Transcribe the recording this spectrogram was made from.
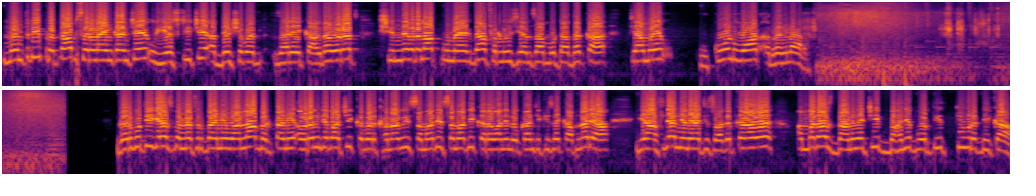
मंत्री प्रताप सरनाईकांचे एसटीचे अध्यक्षपद झाले कागदावरच. शिंदेगडाला पुन्हा एकदा फडणवीस यांचा मोठा धक्का. त्यामुळे कोल्ड वॉर रंगणार. घरगुती गॅस पन्नास रुपयांनी वाढला. भक्तांनी औरंगजेबाची कबर खणावी. समाधी समाधी करावं लोकांचे खिसे कापणाऱ्या या असल्या निर्णयाचे स्वागत करावं. अंबादास दानवेची भाजपवरती तीव्र टीका.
